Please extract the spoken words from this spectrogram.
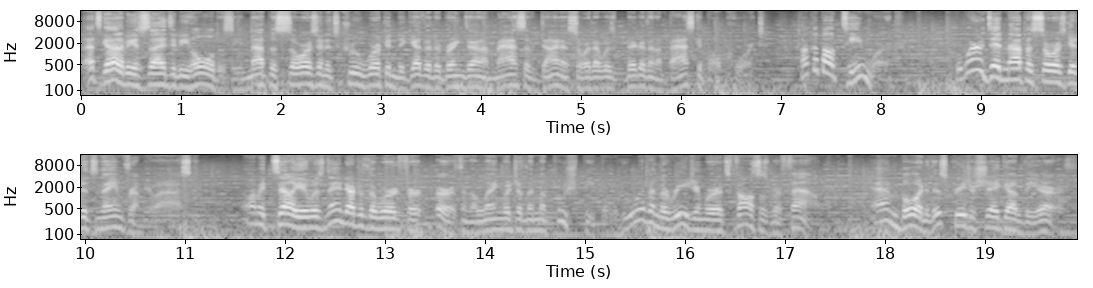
That's gotta be a sight to behold to see Mapusaurus and its crew working together to bring down a massive dinosaur that was bigger than a basketball court. Talk about teamwork. But where did Mapusaurus get its name from, you ask? Let me tell you, it was named after the word for earth in the language of the Mapuche people, who live in the region where its fossils were found. And boy, did this creature shake up the earth.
